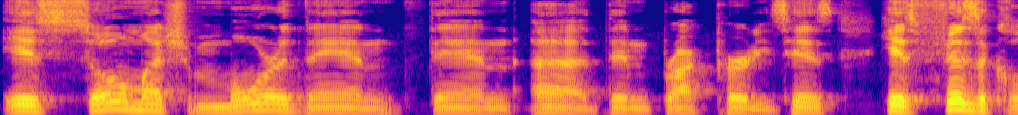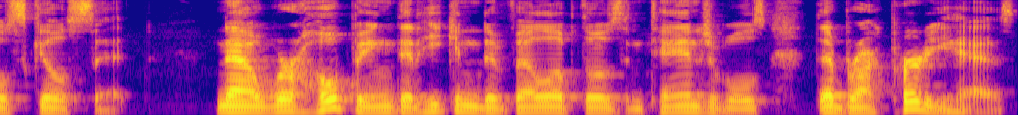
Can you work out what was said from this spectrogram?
is so much more than than uh than brock purdy's his his physical skill set now we're hoping that he can develop those intangibles that Brock Purdy has.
